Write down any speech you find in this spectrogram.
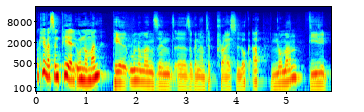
Okay, was sind PLU-Nummern? PLU-Nummern sind äh, sogenannte Price Lookup-Nummern. Die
